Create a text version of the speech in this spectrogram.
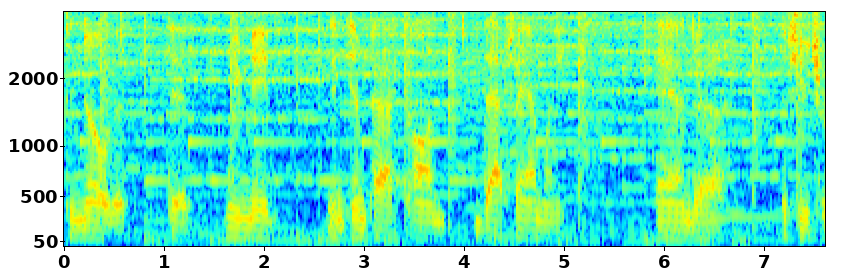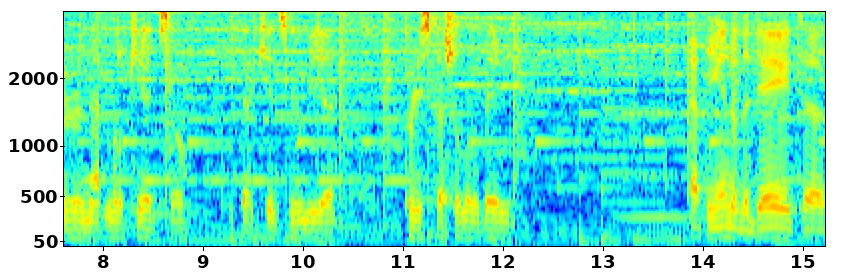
to know that, that we made an impact on that family and uh, the future and that little kid. So I think that kid's going to be a pretty special little baby. At the end of the day, to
